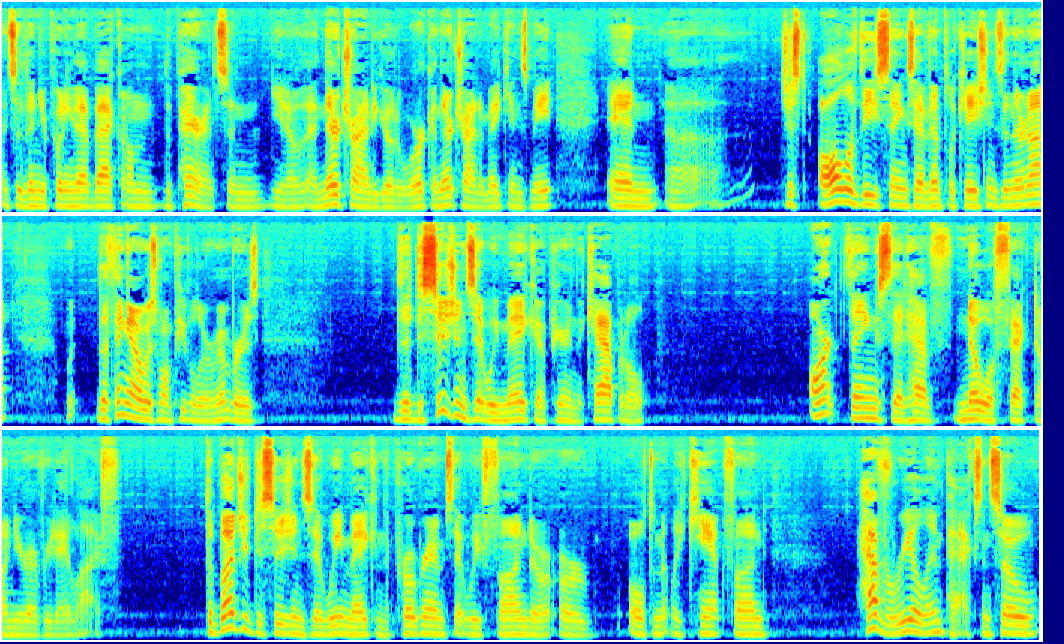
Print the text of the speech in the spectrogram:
And so then you're putting that back on the parents, and you know, and they're trying to go to work and they're trying to make ends meet, and uh, just all of these things have implications, and they're not. The thing I always want people to remember is the decisions that we make up here in the capital aren't things that have no effect on your everyday life. The budget decisions that we make and the programs that we fund or, or ultimately can't fund have real impacts. And so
